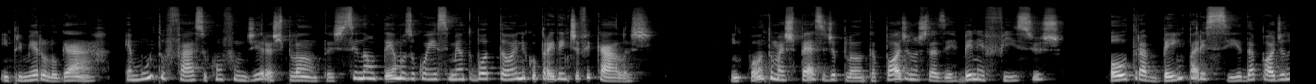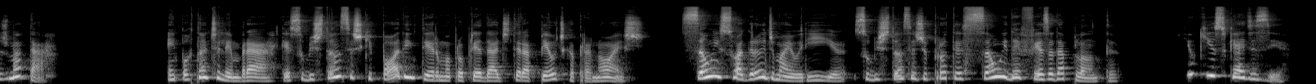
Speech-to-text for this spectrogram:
Em primeiro lugar, é muito fácil confundir as plantas se não temos o conhecimento botânico para identificá-las. Enquanto uma espécie de planta pode nos trazer benefícios, outra bem parecida pode nos matar. É importante lembrar que as substâncias que podem ter uma propriedade terapêutica para nós são, em sua grande maioria, substâncias de proteção e defesa da planta. E o que isso quer dizer?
